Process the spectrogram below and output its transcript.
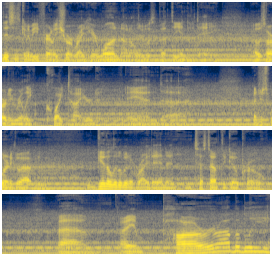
this is going to be a fairly short ride here. One, not only was it at the end of the day, I was already really quite tired, and uh, I just wanted to go out and get a little bit of ride in and, and test out the GoPro. Um, I am probably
